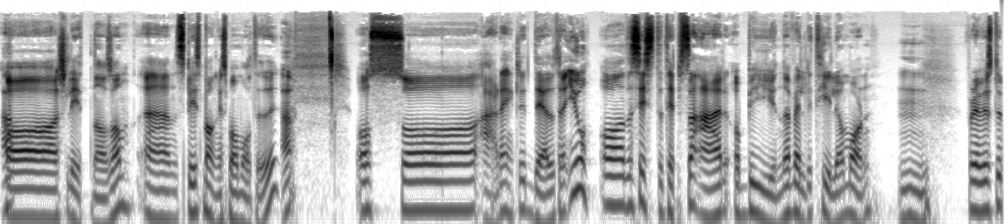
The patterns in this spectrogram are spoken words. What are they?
Ja. og slitne og sånn. Eh, spis mange små måltider. Ja. Og så er det egentlig det du trenger. Jo, og det siste tipset er å begynne veldig tidlig om morgenen. Mm. Fordi hvis du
